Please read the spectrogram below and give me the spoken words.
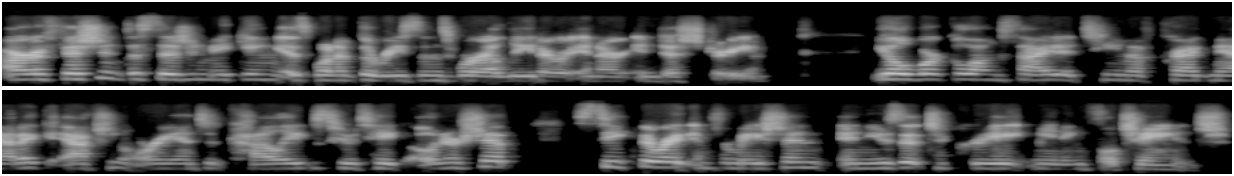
Our efficient decision making is one of the reasons we're a leader in our industry. You'll work alongside a team of pragmatic, action oriented colleagues who take ownership, seek the right information, and use it to create meaningful change.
